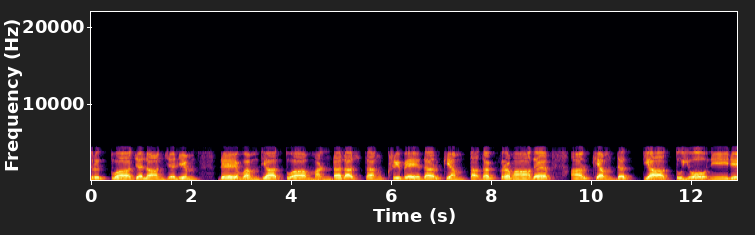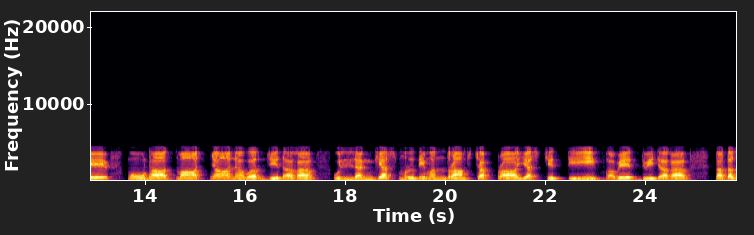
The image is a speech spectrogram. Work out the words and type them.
धृत्वा जलाञ्जलिं देवं ध्यात्वा मण्डलस्थं क्षिपेदर्घ्यं तदक्रमाद अर्घ्यं दत्यात्तु यो नीरे मूढात्मा ज्ञानवर्जितः उल्लङ्घ्य स्मृतिमन्त्रांश्च प्रायश्चित्ती भवेद्विजः ततः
